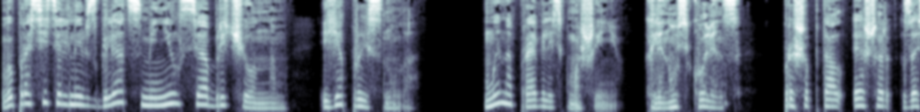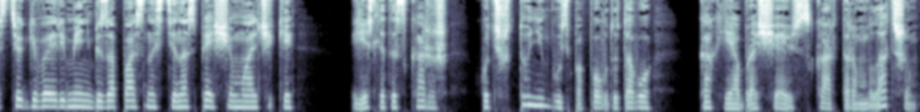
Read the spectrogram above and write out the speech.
Вопросительный взгляд сменился обреченным, и я прыснула. Мы направились к машине. «Клянусь, Коллинз», — прошептал Эшер, застегивая ремень безопасности на спящем мальчике, «если ты скажешь хоть что-нибудь по поводу того, как я обращаюсь с Картером-младшим,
